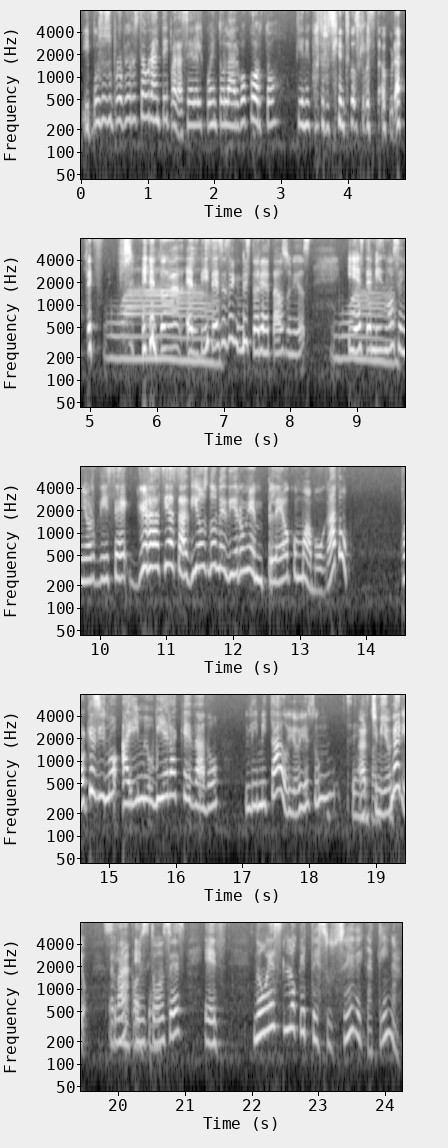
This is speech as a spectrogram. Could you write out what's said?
Y puso su propio restaurante y para hacer el cuento largo, corto, tiene 400 restaurantes. Entonces, él dice, eso es en una historia de Estados Unidos. Y este mismo señor dice, gracias a Dios no me dieron empleo como abogado, porque si no, ahí me hubiera quedado limitado. Y hoy es un archimillonario, ¿verdad? Entonces, es, no es lo que te sucede, Katina,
